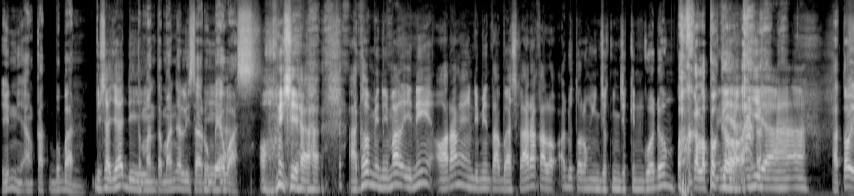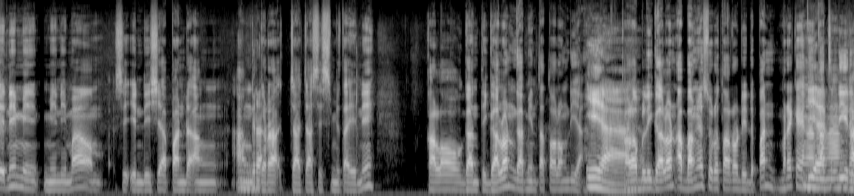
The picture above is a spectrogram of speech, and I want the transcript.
ini angkat beban. Bisa jadi. Teman-temannya Lisa Iya. Rumbewas. Oh iya. Atau minimal ini orang yang diminta Baskara kalau aduh tolong injek-injekin gua dong. Oh kalau pegel. Iya, iya. Atau ini mi- minimal si Indisha Panda Ang Anggra. Anggra Caca Sismita ini kalau ganti galon nggak minta tolong dia. Iya. Kalau beli galon abangnya suruh taruh di depan, mereka yang Dia angkat sendiri,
